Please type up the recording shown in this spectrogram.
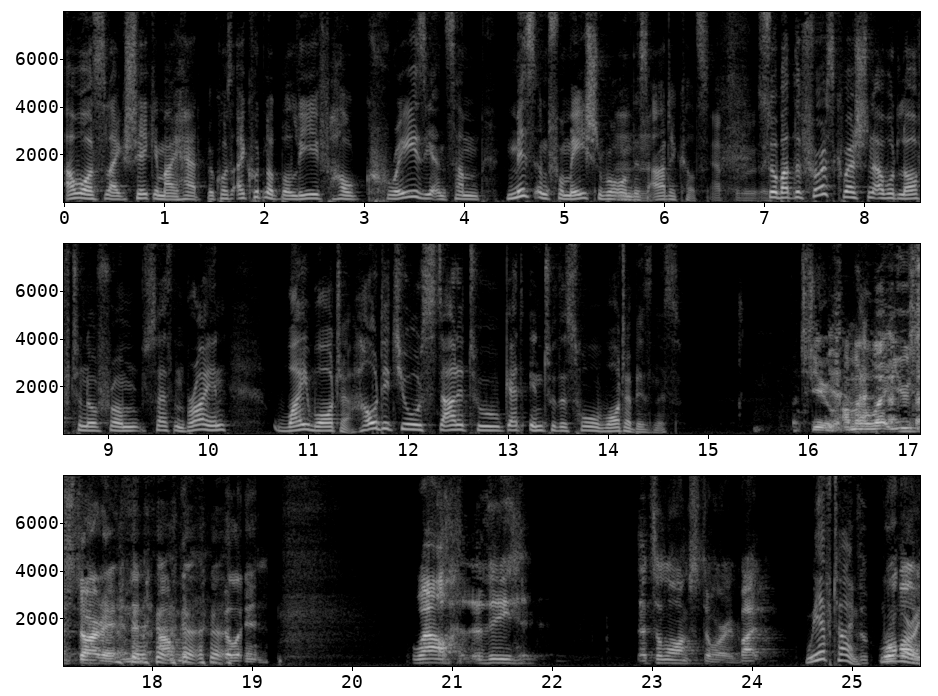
I was like shaking my head because I could not believe how crazy and some misinformation were on these mm-hmm. articles. Absolutely. So, but the first question I would love to know from Seth and Brian why water? How did you started to get into this whole water business? That's you. I'm going to let you start it, and then I'm going to fill in. Well, the that's a long story, but We have time. the No raw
